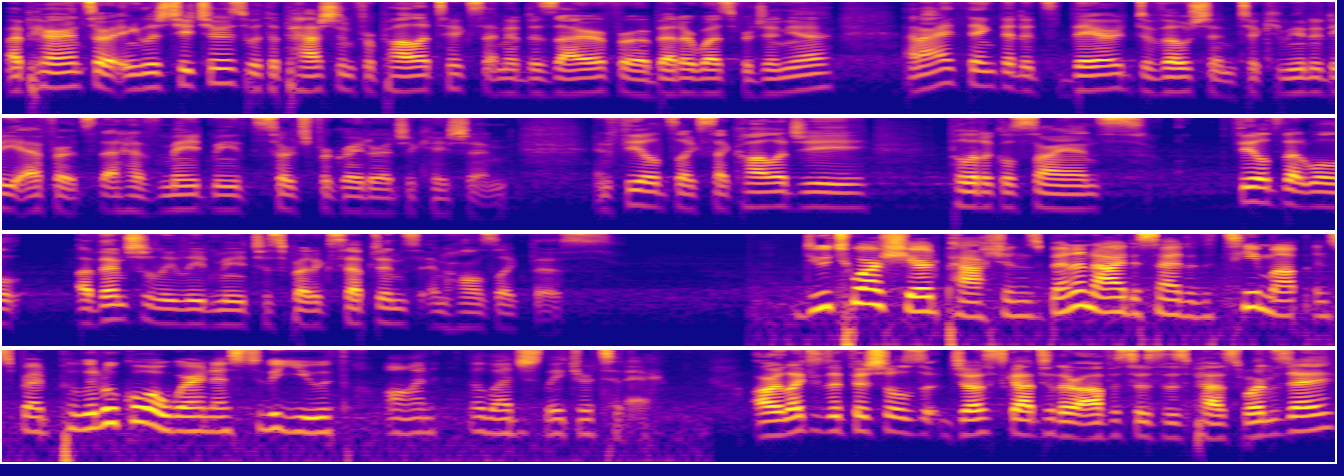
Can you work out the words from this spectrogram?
My parents are English teachers with a passion for politics and a desire for a better West Virginia, and I think that it's their devotion to community efforts that have made me search for greater education in fields like psychology, political science, fields that will eventually lead me to spread acceptance in halls like this. Due to our shared passions, Ben and I decided to team up and spread political awareness to the youth on the legislature today. Our elected officials just got to their offices this past Wednesday,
